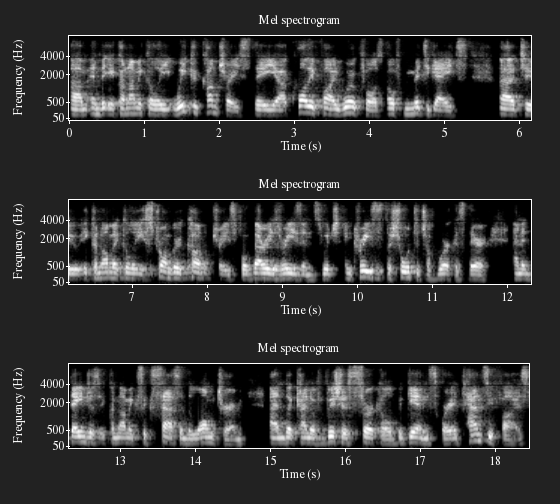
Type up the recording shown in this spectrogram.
Um, in the economically weaker countries, the uh, qualified workforce often mitigates uh, to economically stronger countries for various reasons, which increases the shortage of workers there and endangers economic success in the long term and the kind of vicious circle begins or intensifies,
